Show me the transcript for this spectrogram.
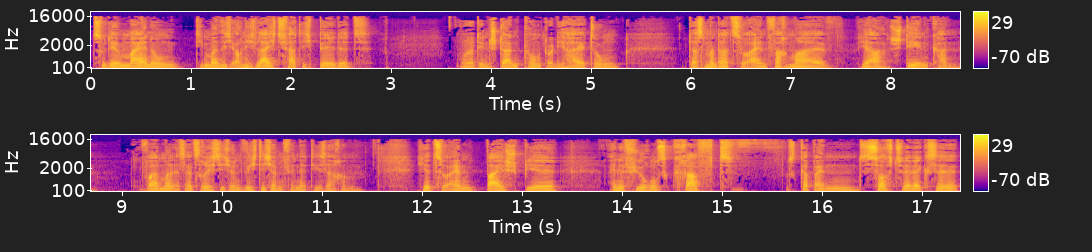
zu der Meinung, die man sich auch nicht leichtfertig bildet, oder den Standpunkt oder die Haltung, dass man dazu einfach mal, ja, stehen kann, weil man es als richtig und wichtig empfindet, die Sachen. Hierzu ein Beispiel, eine Führungskraft es gab einen Softwarewechsel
